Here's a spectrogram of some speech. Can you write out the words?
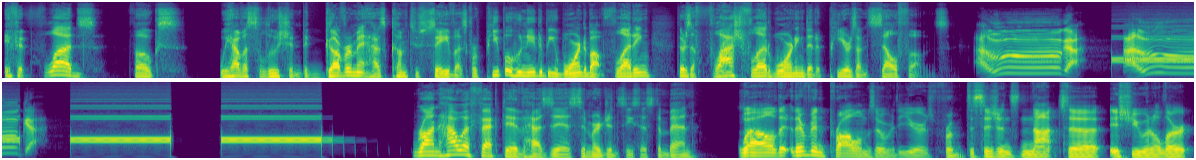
if it floods, folks, we have a solution. The government has come to save us. For people who need to be warned about flooding, there's a flash flood warning that appears on cell phones. Agua! Agua! Ron, how effective has this emergency system been? Well, there, there have been problems over the years from decisions not to issue an alert.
